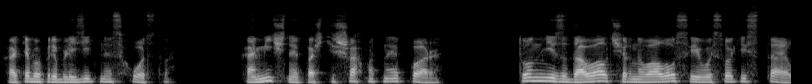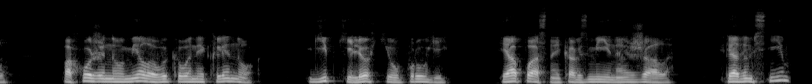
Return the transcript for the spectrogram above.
хотя бы приблизительное сходство. Комичная, почти шахматная пара. Тон не задавал черноволосый и высокий стайл, похожий на умело выкованный клинок, гибкий, легкий, упругий и опасный, как змеиное жало. Рядом с ним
